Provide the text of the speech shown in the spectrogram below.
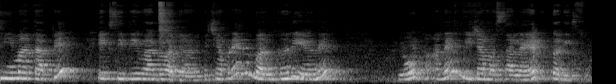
ધીમા તાપે એક સીટી વાગવા દેવાની. પછી આપણે એને બંધ કરી અને લોટ અને બીજા મસાલા એડ કરીશું.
